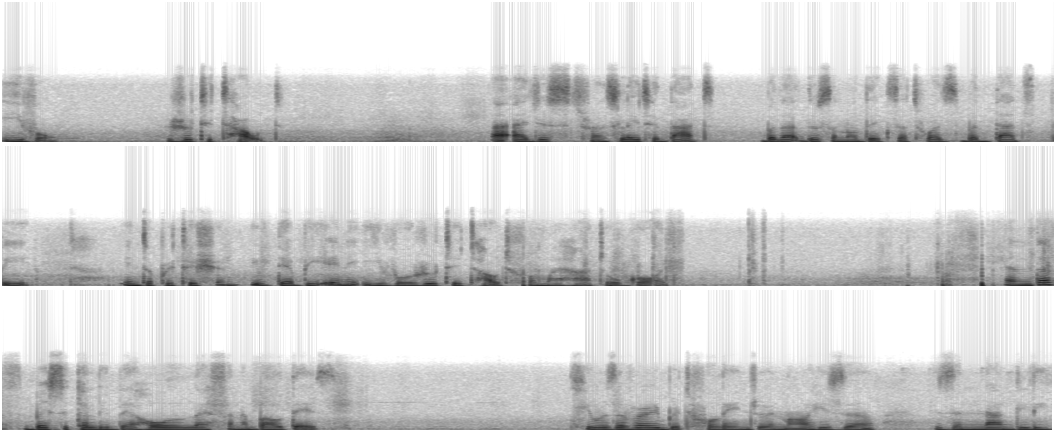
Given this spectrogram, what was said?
evil, root it out. I, I just translated that, but that those are not the exact words, but that's the interpretation. If there be any evil, root it out from my heart, O God. And that's basically the whole lesson about this. He was a very beautiful angel, and now he's a he's an ugly,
